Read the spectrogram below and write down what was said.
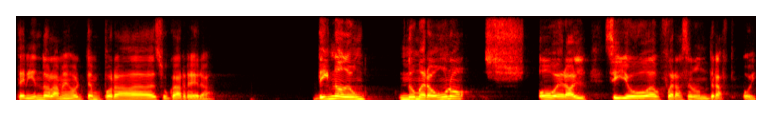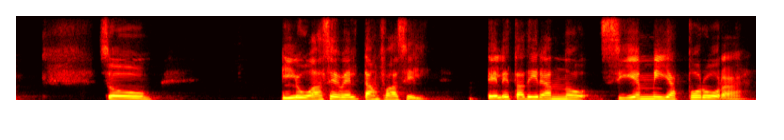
teniendo la mejor temporada de su carrera. Digno de un número uno overall si yo fuera a hacer un draft hoy. So, lo hace ver tan fácil. Él está tirando 100 millas por hora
